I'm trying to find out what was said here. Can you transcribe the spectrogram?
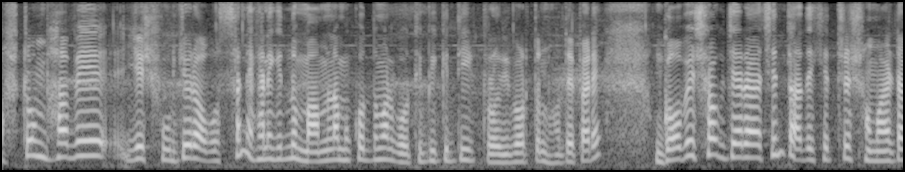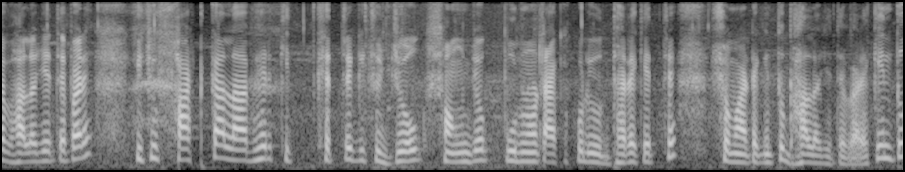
অষ্টমভাবে যে সূর্যের অবস্থান, এখানে কিন্তু মামলা মোকদ্দমার গতিবিকৃতির পরিবর্তন হতে পারে। গবেষক যারা আছেন, তাদের ক্ষেত্রে সময়টা ভালো যেতে পারে। কিছু ফাটকা লাভের ক্ষেত্রে কিছু যোগ, সংযোগ পূর্ণ টাকা কড়ি উদ্ধারের ক্ষেত্রে সময়টা কিন্তু ভালো যেতে পারে। কিন্তু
